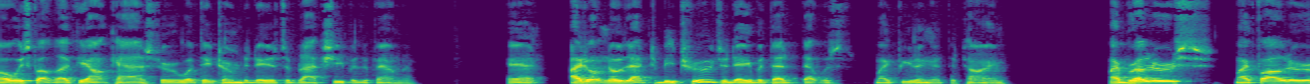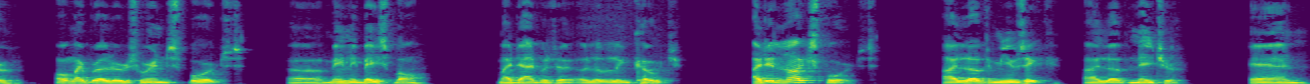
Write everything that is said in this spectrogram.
Always felt like the outcast or what they term today as the black sheep of the family. And I don't know that to be true today, but that, that was my feeling at the time. My brothers, my father, all my brothers were into sports, uh, mainly baseball. My dad was a, a little league coach. I didn't like sports. I loved music. I loved nature. And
